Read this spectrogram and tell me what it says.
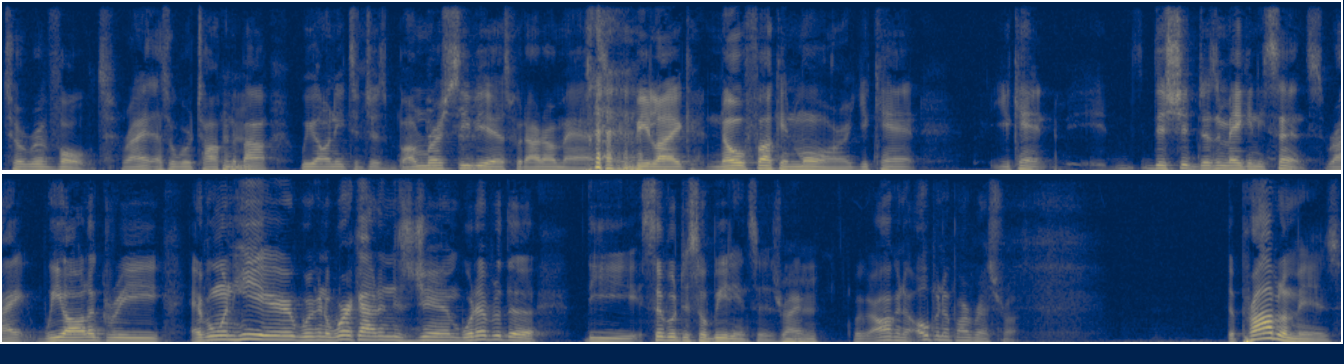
to revolt, right? That's what we're talking mm-hmm. about. We all need to just bum rush CVS without our masks and be like, no fucking more. You can't, you can't, this shit doesn't make any sense, right? We all agree. Everyone here, we're going to work out in this gym, whatever the, the civil disobedience is, right? We're all going to open up our restaurant. The problem is,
